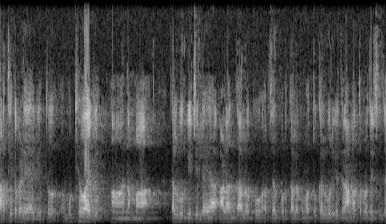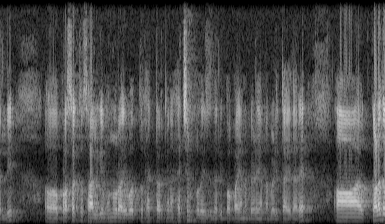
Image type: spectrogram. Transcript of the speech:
ಆರ್ಥಿಕ ಬೆಳೆಯಾಗಿದ್ದು, ಮುಖ್ಯವಾಗಿ ನಮ್ಮ ಕಲಬುರಗಿ ಜಿಲ್ಲೆಯ ಆಳನ್ ತಾಲೂಕು, ಅಫಜಲ್ಪುರ ತಾಲೂಕು ಮತ್ತು ಕಲಬುರಗಿ ಗ್ರಾಮಾಂತರ ಪ್ರದೇಶದಲ್ಲಿ ಪ್ರಸಕ್ತ ಸಾಲಿಗೆ ಮುನ್ನೂರ ಐವತ್ತು ಹೆಕ್ಟರ್ಕಿನ ಹೆಚ್ಚಿನ ಪ್ರದೇಶದಲ್ಲಿ ಪಪಾಯನ ಬೆಳೆಯನ್ನು ಬೆಳೀತಾ ಇದ್ದಾರೆ. ಕಳೆದ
